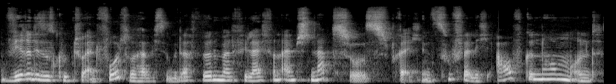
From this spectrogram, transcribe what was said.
wäre diese Skulptur ein Foto, habe ich so gedacht, würde man vielleicht von einem Schnapsschuss sprechen. Zufällig aufgenommen und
